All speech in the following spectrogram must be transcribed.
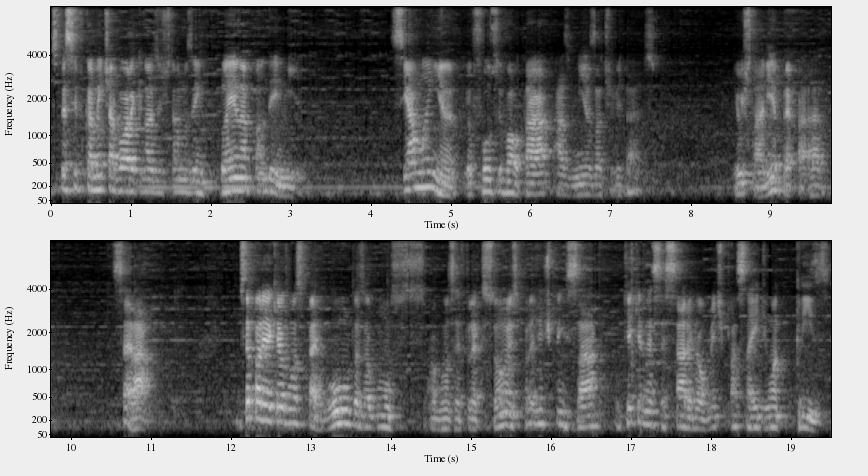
Especificamente agora que nós estamos em plena pandemia. Se amanhã eu fosse voltar às minhas atividades, eu estaria preparado? Será? Separei aqui algumas perguntas, alguns, algumas reflexões para a gente pensar o que, que é necessário realmente para sair de uma crise,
